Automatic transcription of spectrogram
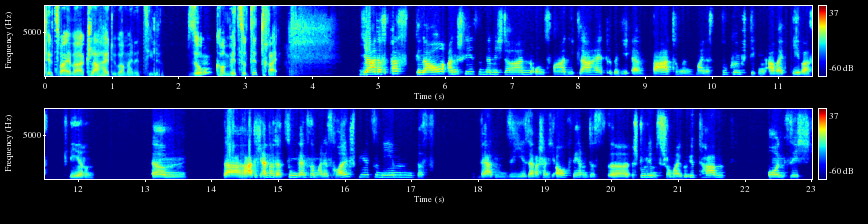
Tipp 2 war Klarheit über meine Ziele. So, mhm. kommen wir zu Tipp 3. Ja, das passt genau anschließend nämlich daran, und zwar die Klarheit über die Erwartungen meines zukünftigen Arbeitgebers klären. Ähm, da rate ich einfach dazu, ein ganz normales Rollenspiel zu nehmen. Das werden Sie sehr wahrscheinlich auch während des äh, Studiums schon mal geübt haben. Und sich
